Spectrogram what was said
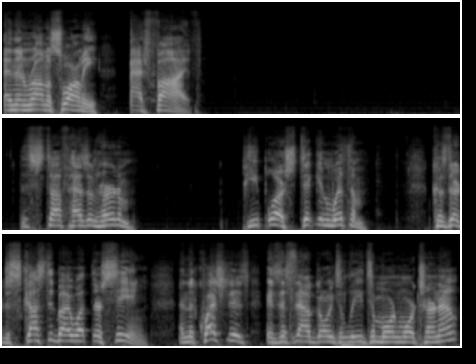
and then Ramaswamy at 5. This stuff hasn't hurt him. People are sticking with him because they're disgusted by what they're seeing. And the question is is this now going to lead to more and more turnout?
